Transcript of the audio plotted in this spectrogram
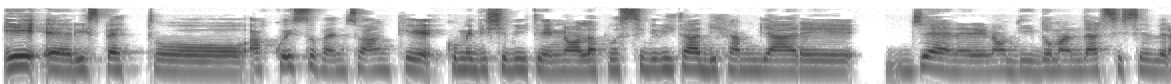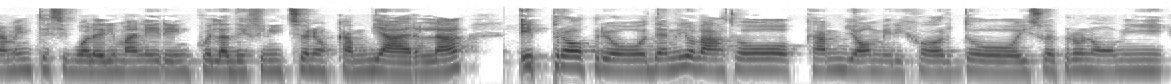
E eh, rispetto a questo penso anche, come dicevi te, no, la possibilità di cambiare genere, no? di domandarsi se veramente si vuole rimanere in quella definizione o cambiarla. E proprio Demi Lovato cambiò, mi ricordo, i suoi pronomi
